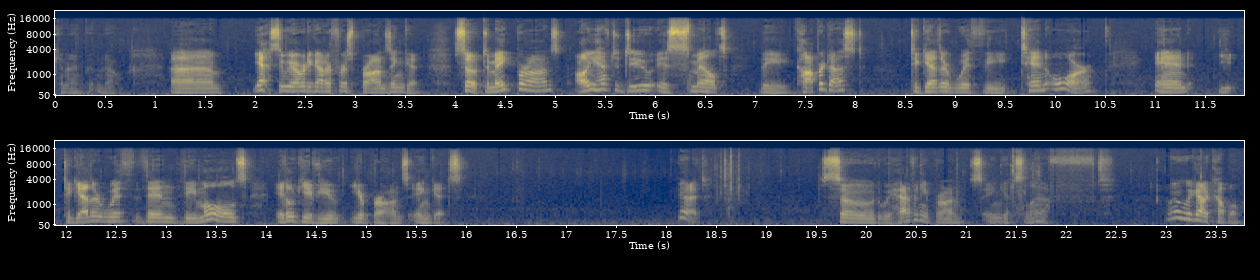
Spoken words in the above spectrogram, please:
Can I put no? Um, yeah, so we already got our first bronze ingot. So to make bronze, all you have to do is smelt the copper dust together with the tin ore, and you, together with then the molds, it'll give you your bronze ingots. Good. So do we have any bronze ingots left? Well, we got a couple.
